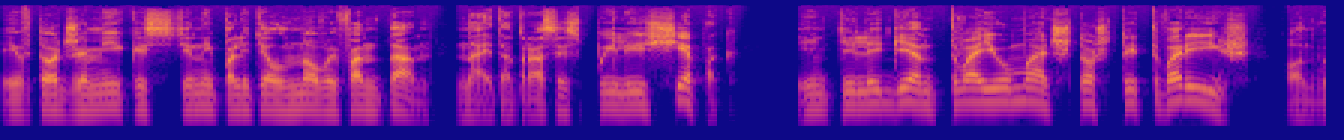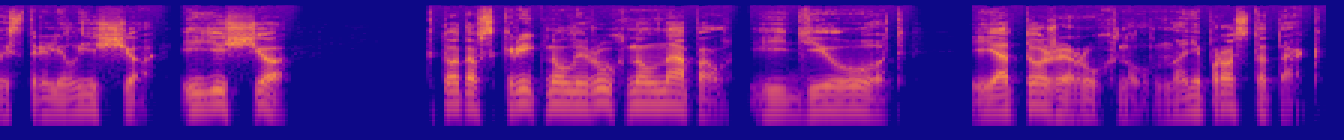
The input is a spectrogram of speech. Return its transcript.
И в тот же миг из стены полетел новый фонтан, на этот раз из пыли и щепок. «Интеллигент, твою мать, что ж ты творишь?» Он выстрелил еще и еще. Кто-то вскрикнул и рухнул на пол. «Идиот!» Я тоже рухнул, но не просто так.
